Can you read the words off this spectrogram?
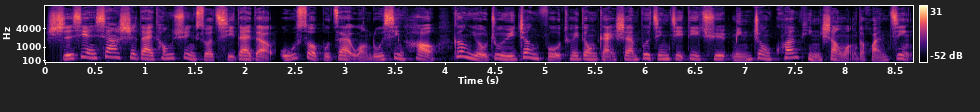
实现下世代通讯所期待的无所不在网络信号，更有助于政府推动改善不经济地区民众宽频上网的环境。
